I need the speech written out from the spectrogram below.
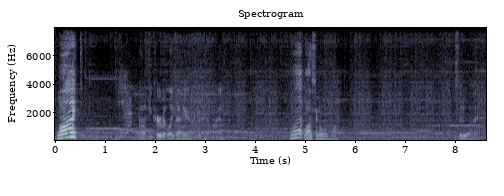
What? Not if you curve it like that, you're not gonna hit mine. What? Well, I got one more. So do I.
